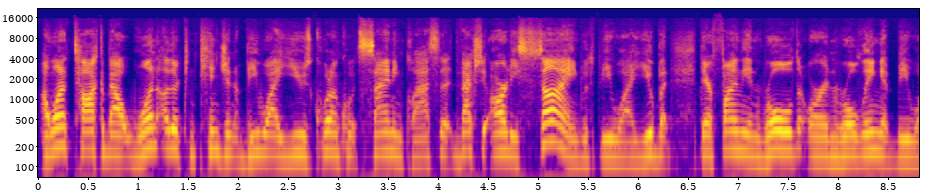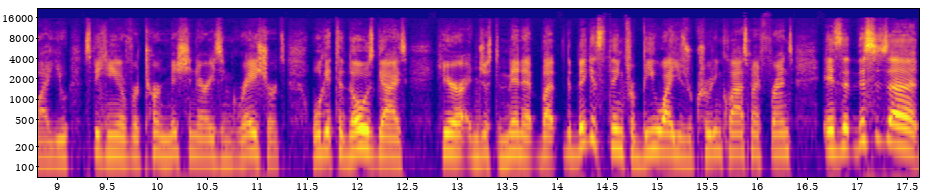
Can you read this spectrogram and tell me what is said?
I want to talk about one other contingent of BYU's quote unquote signing class that they've actually already signed with BYU, but they're finally enrolled or enrolling at BYU. Speaking of returned missionaries and gray shirts, we'll get to those guys here in just a minute. But the biggest thing for BYU's recruiting class, my friends, is that this is a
